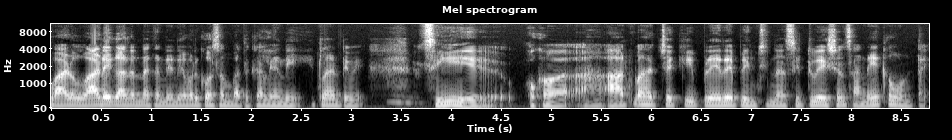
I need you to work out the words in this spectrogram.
వాడు వాడే కాదన్నాక నేను ఎవరి కోసం బతకాలి అని ఇట్లాంటివి. సి ఒక ఆత్మహత్యకి ప్రేరేపించిన సిట్యువేషన్స్ అనేకం ఉంటాయి.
